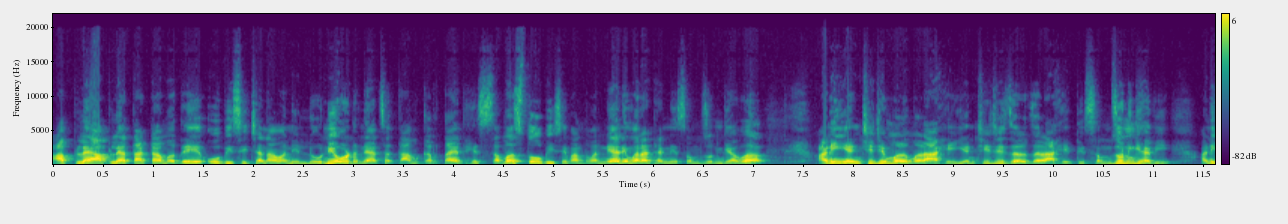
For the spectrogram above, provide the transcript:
आपल्या आपल्या ताटामध्ये ओबीसीच्या नावाने लोणी ओढण्याचं काम करतायत हे समस्त ओबीसी बांधवांनी आणि मराठ्यांनी समजून घ्यावं. आणि यांची जी मळमळ आहे यांची जी जळजळ आहे ती समजून घ्यावी. आणि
